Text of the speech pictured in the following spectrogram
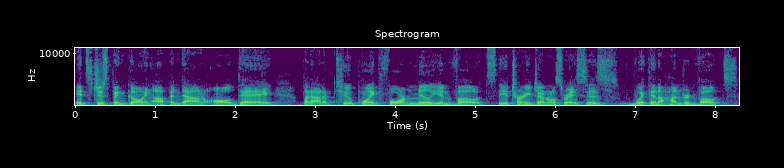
It's just been going up and down all day. But out of 2.4 million votes, the Attorney General's race is within 100 votes.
